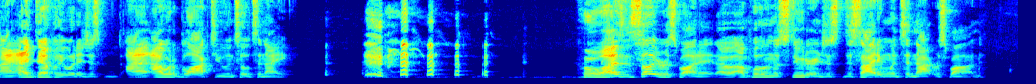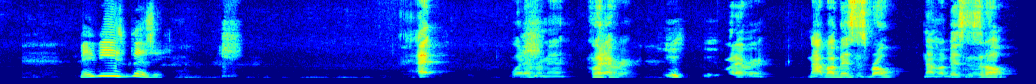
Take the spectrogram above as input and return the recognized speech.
I, I, definitely would have just. I, I would have blocked you until tonight. Why isn't Sully responding? I, I'm pulling the studer and just deciding when to not respond. Maybe he's busy. Eh, whatever, man. Whatever. whatever. Not my business, bro. Not my business at all.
